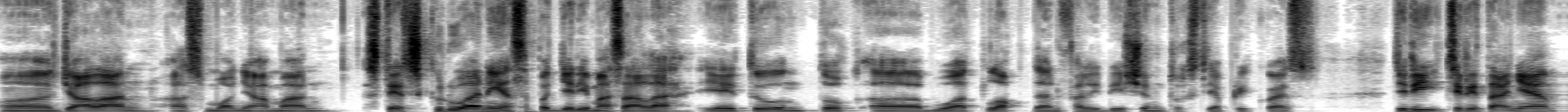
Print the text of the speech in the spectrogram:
uh, jalan, uh, semuanya aman. Stage kedua nih yang sempat jadi masalah, yaitu untuk uh, buat log dan validation untuk setiap request. Jadi ceritanya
